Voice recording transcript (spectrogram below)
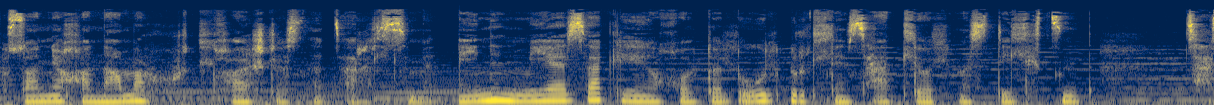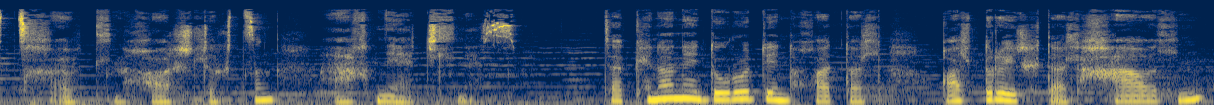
ус оныхоо намар хүртэл хойшлоосноо зарласан байна. Энэ нь Miyazaki-гийн хувьд бол үйлдвэрлэлийн саадлын улмаас дэлгэцэнд цацах явдал нь хойшлогдсон анхны ажил нэсэн. За киноны дөрүүдийн тухайд бол гол дүр эрэхт бол хаавал нь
